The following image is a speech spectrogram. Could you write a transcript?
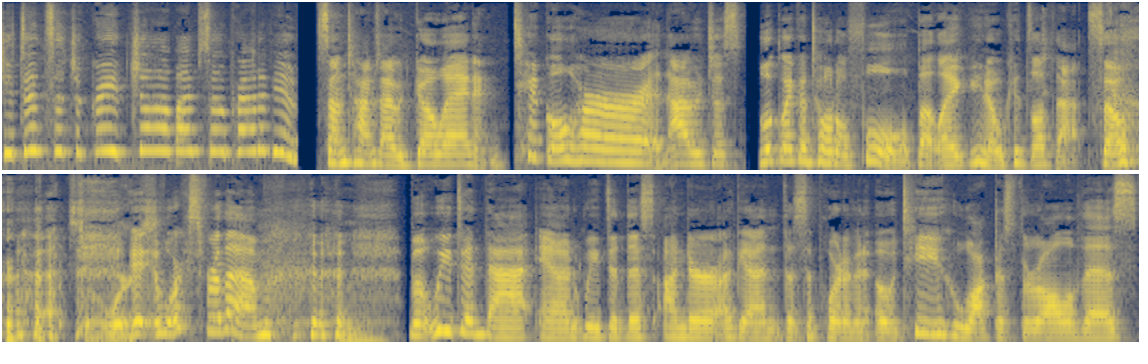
you did such a great job. I'm so proud of you. Sometimes I would go in and tickle her and I would just look like a total fool. But, like, you know, kids love that. So, so it works. it, it works for them. mm. But we did that and we did this under, again, the support of an OT who walked us through all of this.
